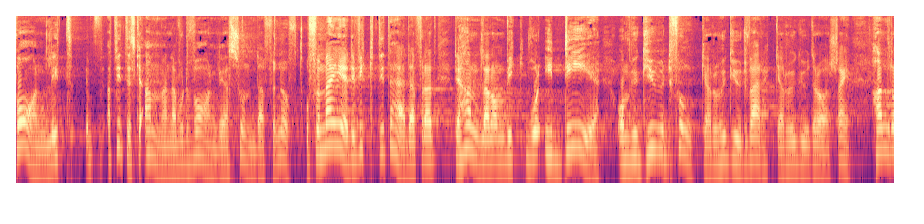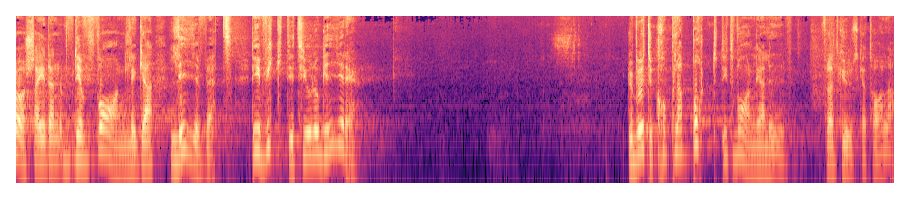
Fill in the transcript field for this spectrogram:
vanligt, att vi inte ska använda vårt vanliga sunda förnuft. Och för mig är det viktigt det här därför att det handlar om vår idé om hur Gud funkar och hur Gud verkar och hur Gud rör sig. Han rör sig i den, det vanliga livet. Det är viktig teologi i det. Du behöver inte koppla bort ditt vanliga liv för att Gud ska tala.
